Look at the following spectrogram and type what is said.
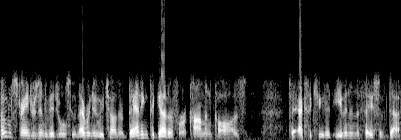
total strangers, individuals who never knew each other, banding together for a common cause to execute it even in the face of death.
